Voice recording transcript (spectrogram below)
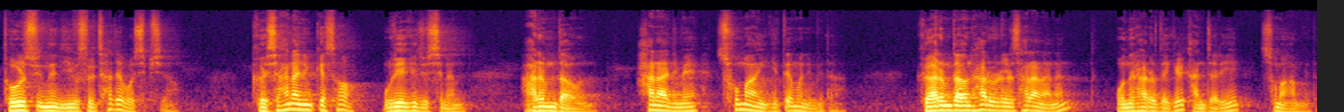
도울 수 있는 이웃을 찾아보십시오. 그것이 하나님께서 우리에게 주시는 아름다운 하나님의 소망이기 때문입니다. 그 아름다운 하루를 살아나는 오늘 하루 되길 간절히 소망합니다.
